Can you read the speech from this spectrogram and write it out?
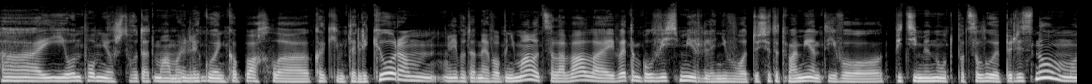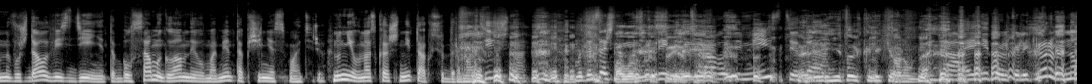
а, и он помнил, что вот от мамы легонько пахло каким-то ликером, и вот она его обнимала, целовала, и в этом был весь мир для него. То есть этот момент его пяти минут поцелуя перед сном, он его ждал весь день. Это был самый главный его момент общения с матерью. Ну не, у нас, конечно, не так все драматично. Мы достаточно много времени проводим вместе. И не только ликером, да? Да, и не только ликером. Но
